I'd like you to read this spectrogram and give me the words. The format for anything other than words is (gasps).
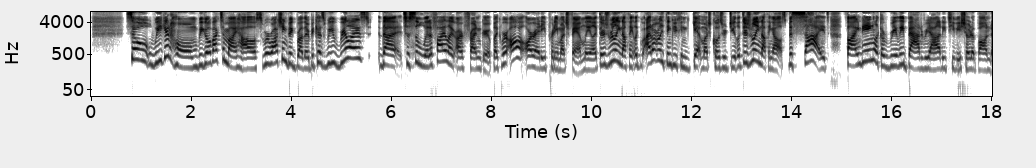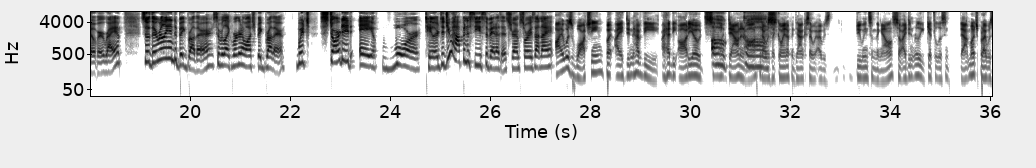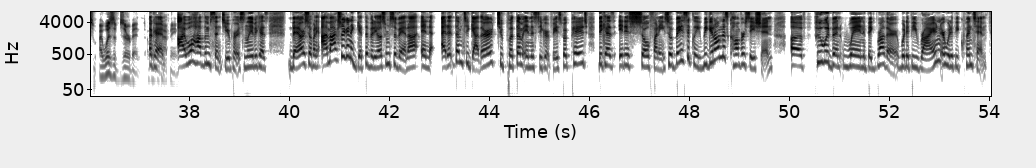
So we get home, we go back to my house, we're watching Big Brother because we realized that to solidify like our friend group, like we're all already pretty much family. Like there's really nothing like I don't really think you can get much closer to like there's really nothing else besides finding like a really bad reality TV show to bond over, right? So they're really into Big Brother. So we're like, we're gonna watch Big Brother, which started a war. Taylor, did you happen to see Savannah's Instagram stories that night? I was watching, but I didn't have the. I had the audio somewhat Oh, down and off, and I was like going up and down because I, I was doing something else, so I didn't really get to listen that much. But I was I was observant of what was Okay, happening. I will have them sent to you personally because they are so funny. I'm actually gonna get the videos from Savannah and edit them together to put them in the secret Facebook page because it is so funny. So basically, we get on this conversation of who would been win Big Brother. Would it be Ryan or would it be Quinton?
